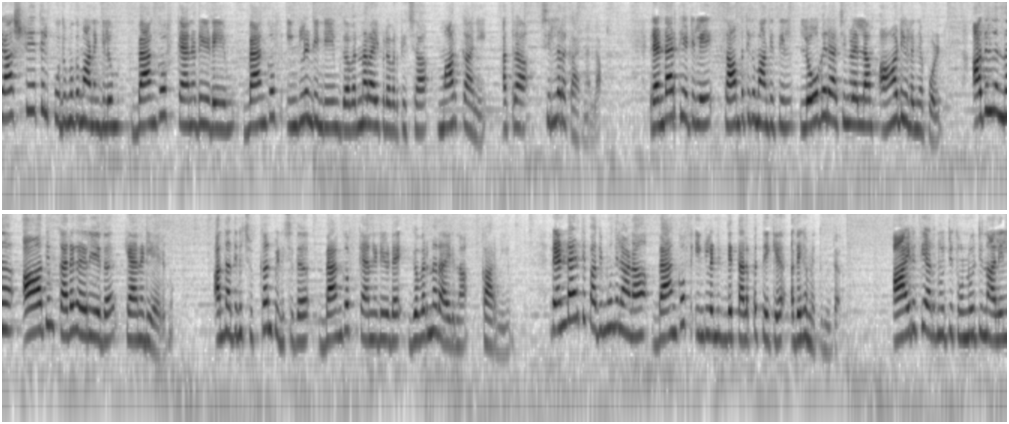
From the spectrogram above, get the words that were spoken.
രാഷ്ട്രീയത്തിൽ പുതുമുഖമാണെങ്കിലും ബാങ്ക് ഓഫ് കാനഡയുടെയും ബാങ്ക് ഓഫ് ഇംഗ്ലണ്ടിന്റെയും ഗവർണറായി പ്രവർത്തിച്ച മാർക്കാനി അത്ര ചില്ലറക്കാരനല്ല. രണ്ടായിരത്തി എട്ടിലെ സാമ്പത്തിക മാന്ദ്യത്തിൽ ലോകരാജ്യങ്ങളെല്ലാം ആടിയുലഞ്ഞപ്പോൾ അതിൽ നിന്ന് ആദ്യം കരകയറിയത് കാനഡയായിരുന്നു. അന്ന് അതിന് ചുക്കാൻ പിടിച്ചത് ബാങ്ക് ഓഫ് കാനഡയുടെ ഗവർണറായിരുന്ന കാർണിയും. രണ്ടായിരത്തി പതിമൂന്നിലാണ് ബാങ്ക് ഓഫ് ഇംഗ്ലണ്ടിന്റെ തലപ്പത്തേക്ക് അദ്ദേഹം എത്തുന്നത്. ആയിരത്തി അറുന്നൂറ്റി തൊണ്ണൂറ്റിനാലിൽ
